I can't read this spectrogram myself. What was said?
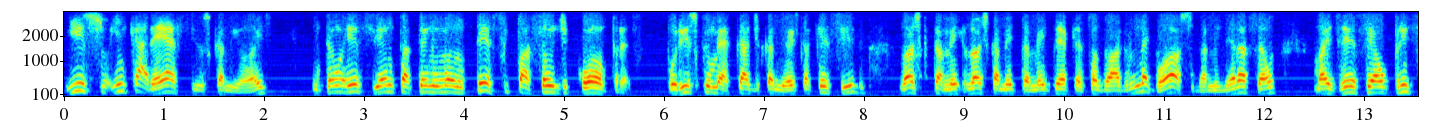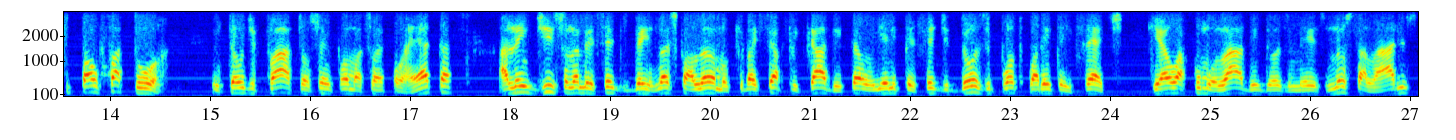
Isso encarece os caminhões. Então esse ano está tendo uma antecipação de compras. Por isso que o mercado de caminhões está aquecido. Logicamente, logicamente também tem a questão do agronegócio, da mineração, mas esse é o principal fator. Então, de fato, a sua informação é correta. Além disso, na Mercedes-Benz, nós falamos que vai ser aplicado, então, o INPC de 12,47, que é o acumulado em 12 meses nos salários,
